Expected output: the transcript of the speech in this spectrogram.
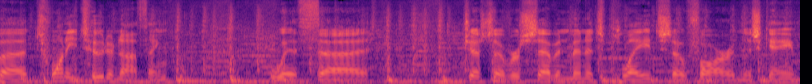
uh, 22 to nothing with uh, just over seven minutes played so far in this game.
